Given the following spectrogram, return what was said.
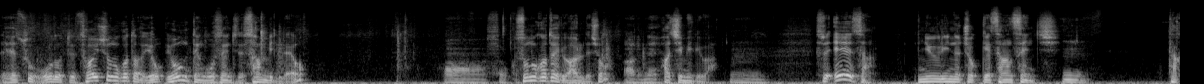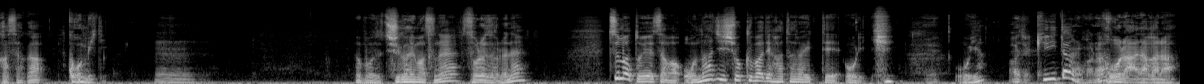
えそう？だって最初の方はよ4.5センチで3ミリだよ。ああそうか。その方よりはあるでしょ？あるね。8ミリは。うん。それ A さん乳輪の直径3センチ。うん高さが5ミリ。うん。やっぱ違いますね。それぞれね。妻と A さんは同じ職場で働いており。おや？あじゃあ聞いたのかな？ほらだから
